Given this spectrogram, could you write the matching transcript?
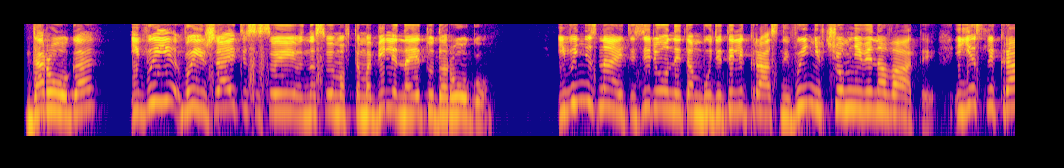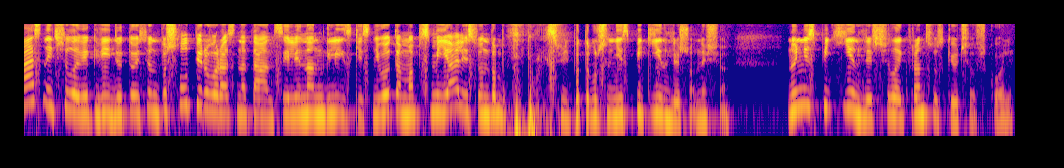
Дорога, и вы выезжаете со своей, на своем автомобиле на эту дорогу. И вы не знаете, зеленый там будет или красный, вы ни в чем не виноваты. И если красный человек видит, то есть он пошел первый раз на танцы или на английский, с него там обсмеялись, он там, потому что не speak English он еще. Ну не speak English, человек французский учил в школе.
